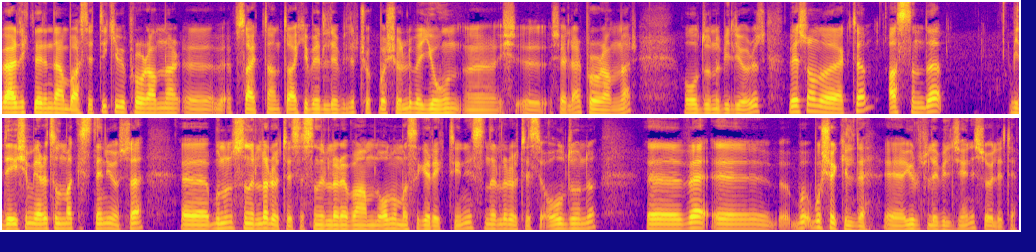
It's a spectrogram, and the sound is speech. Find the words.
verdiklerinden bahsetti ki bir programlar e, website'tan takip edilebilir. Çok başarılı ve yoğun e, e, şeyler, programlar olduğunu biliyoruz. Ve son olarak da aslında bir değişim yaratılmak isteniyorsa e, bunun sınırlar ötesi, sınırlara bağımlı olmaması gerektiğini, sınırlar ötesi olduğunu e, ve e, bu, bu şekilde e, yürütülebileceğini söyledi.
